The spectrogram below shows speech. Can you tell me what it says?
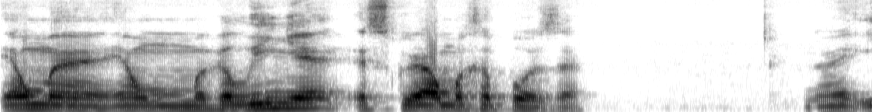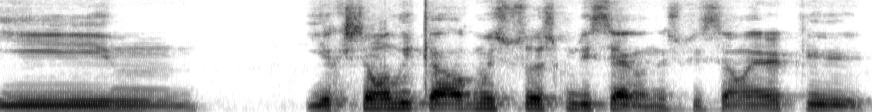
é uma, é uma galinha a segurar uma raposa. É? e, e a questão ali que algumas pessoas que me disseram na exposição era que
